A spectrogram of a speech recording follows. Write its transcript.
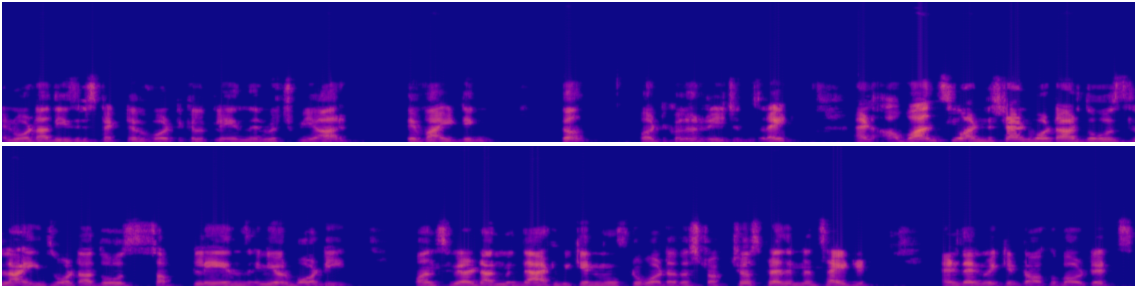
And what are these respective vertical planes in which we are dividing the particular regions, right? And uh, once you understand what are those lines, what are those subplanes in your body, once we are done with that, we can move to what are the structures present inside it, and then we can talk about its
